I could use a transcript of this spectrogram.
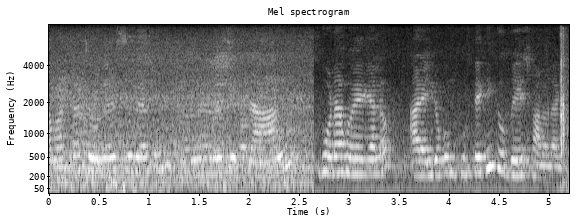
খাবারটা চলে এসেছে দেখুন। রয়েছে ডাল ঘোরা হয়ে গেল, আর এইরকম ঘুরতে কিন্তু বেশ ভালো লাগে।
